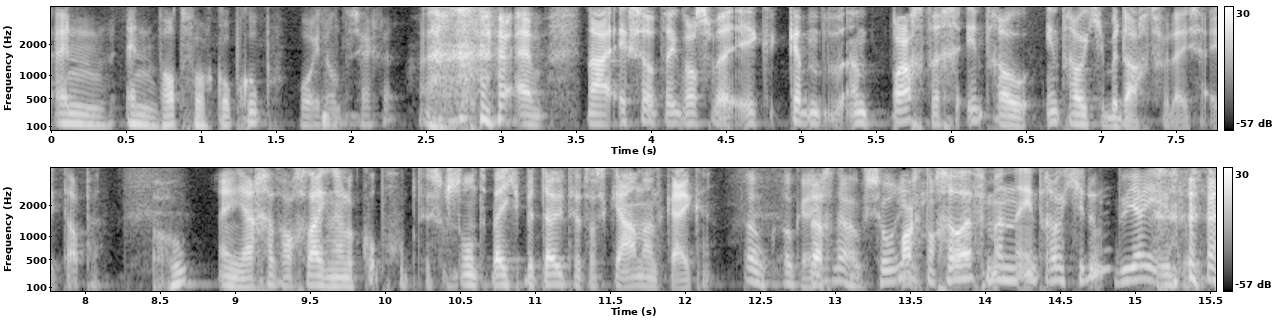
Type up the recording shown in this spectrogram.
en, en wat voor kopgroep, hoor je dan te zeggen? en, nou, ik, zat, ik, was, ik heb een prachtig intro, introotje bedacht voor deze etappe. Oh, En jij gaat al gelijk naar de kopgroep. Dus ik stond een beetje beteuterd als ik je aan aan het kijken. oh oké. Dacht, Nou, sorry. Mag ik nog heel even mijn introotje doen? Doe jij je intro?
